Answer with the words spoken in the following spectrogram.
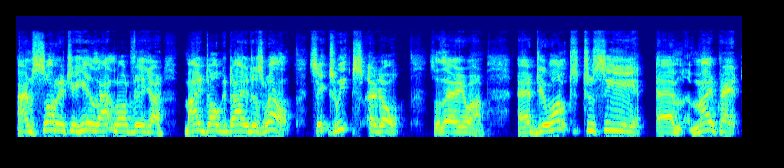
I'm sorry to hear that, Lord Vicar. My dog died as well, six weeks ago. So there you are. Uh, do you want to see um, my pet?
